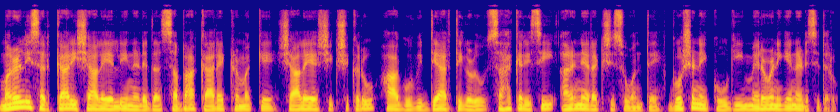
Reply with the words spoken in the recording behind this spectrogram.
ಮರಳಿ ಸರ್ಕಾರಿ ಶಾಲೆಯಲ್ಲಿ ನಡೆದ ಸಭಾ ಕಾರ್ಯಕ್ರಮಕ್ಕೆ ಶಾಲೆಯ ಶಿಕ್ಷಕರು ಹಾಗೂ ವಿದ್ಯಾರ್ಥಿಗಳು ಸಹಕರಿಸಿ ಅರಣ್ಯ ರಕ್ಷಿಸುವಂತೆ ಘೋಷಣೆ ಕೂಗಿ ಮೆರವಣಿಗೆ ನಡೆಸಿದರು.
